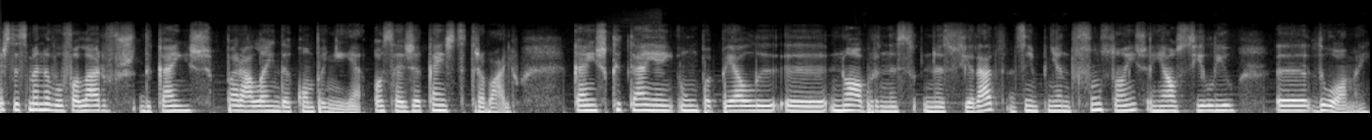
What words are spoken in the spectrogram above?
Esta semana vou falar-vos de cães para além da companhia, ou seja, cães de trabalho, cães que têm um papel eh, nobre na, na, sociedade, desempenhando funções em auxílio eh, do homem.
